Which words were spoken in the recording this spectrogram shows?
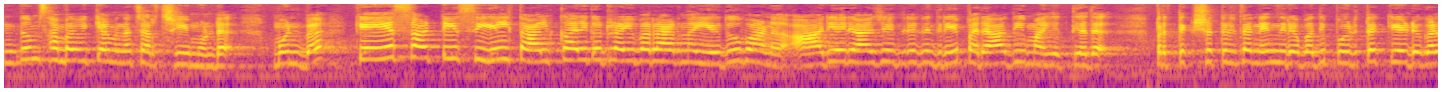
എന്തും സംഭവിക്കാമെന്ന ചർച്ചയുമുണ്ട്. മുൻപ് കെ എസ് ആർ ടി സിയിൽ താൽക്കാലിക ഡ്രൈവറായിരുന്ന യദുവാണ് ആര്യ രാജേന്ദ്രനെതിരെ പരാതിയുമായി എത്തിയത്. പ്രത്യക്ഷത്തിൽ തന്നെ നിരവധി പൊരുത്തക്കേടുകൾ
